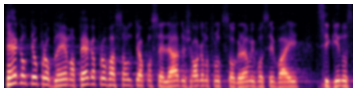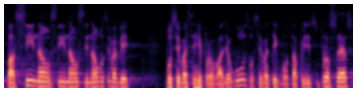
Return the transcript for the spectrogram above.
pega o teu problema, pega a aprovação do teu aconselhado, joga no fluxograma e você vai seguindo os passos. Sim, não, sim, não, sim, não, você vai ver. Você vai ser reprovado em alguns, você vai ter que voltar para o início do processo.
